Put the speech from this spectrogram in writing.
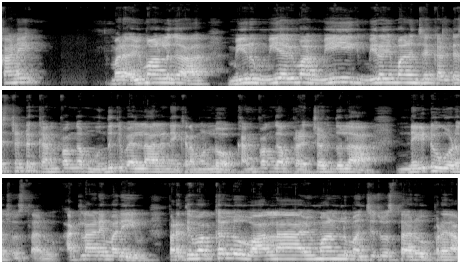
కానీ మరి అభిమానులుగా మీరు మీ అభిమా మీ మీరు అభిమానించే కంటెస్టెంట్ కన్ఫర్మ్గా ముందుకు వెళ్ళాలనే క్రమంలో కన్ఫర్మ్గా ప్రత్యర్థుల నెగిటివ్ కూడా చూస్తారు. అట్లానే మరి ప్రతి ఒక్కళ్ళు వాళ్ళ అభిమానులు మంచి చూస్తారు. ప్ర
